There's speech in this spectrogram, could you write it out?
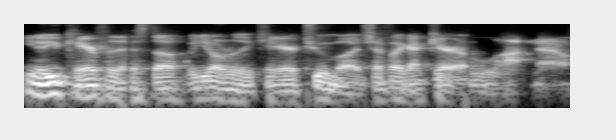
you know, you care for that stuff, but you don't really care too much. I feel like I care a lot now.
